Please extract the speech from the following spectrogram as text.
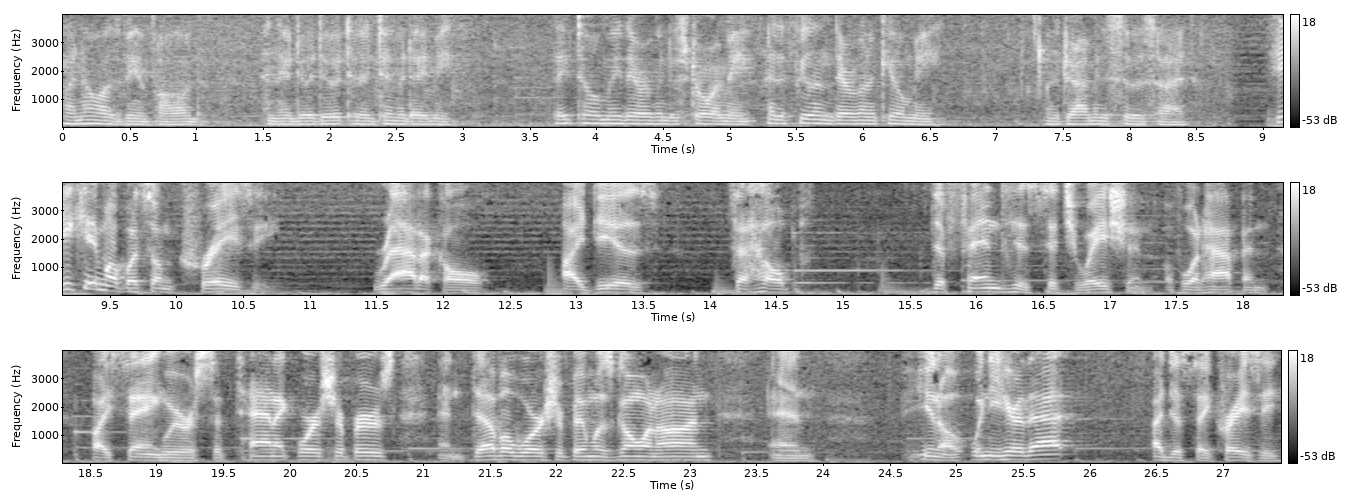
I know I was being followed, and they would do it to intimidate me. They told me they were going to destroy me. I had a feeling they were going to kill me. Or drive me to suicide. He came up with some crazy, radical ideas to help defend his situation of what happened by saying we were satanic worshipers and devil worshiping was going on. And, you know, when you hear that, I just say crazy.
